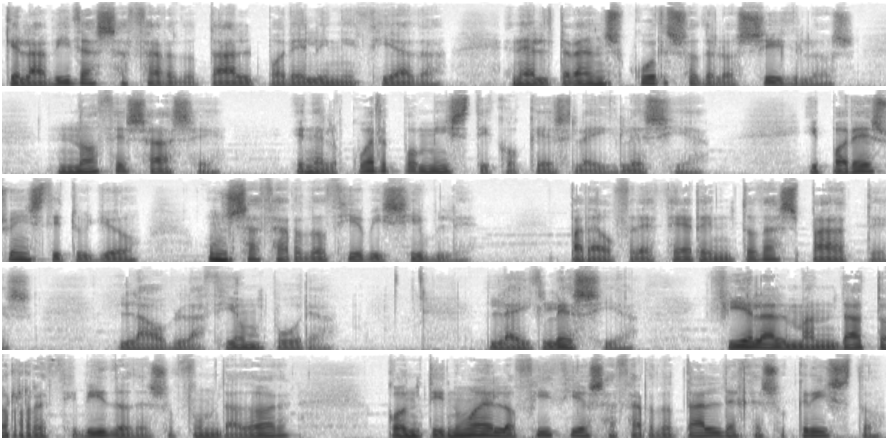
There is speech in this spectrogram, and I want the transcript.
que la vida sacerdotal por él iniciada en el transcurso de los siglos no cesase en el cuerpo místico que es la Iglesia, y por eso instituyó un sacerdocio visible, para ofrecer en todas partes la oblación pura. La Iglesia, fiel al mandato recibido de su fundador, continúa el oficio sacerdotal de Jesucristo,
